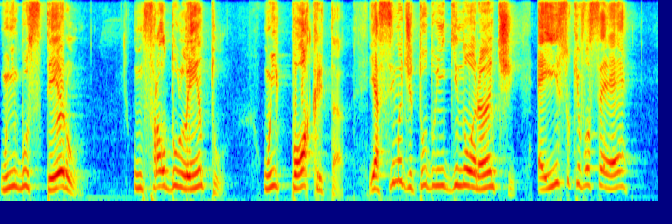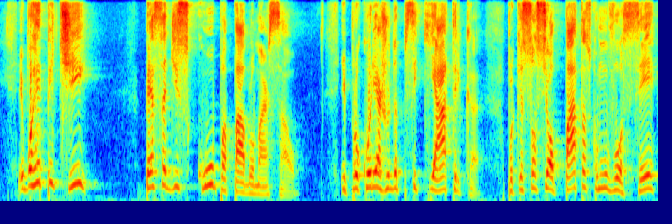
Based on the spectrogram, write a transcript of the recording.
um embusteiro, um fraudulento, um hipócrita e, acima de tudo, um ignorante. É isso que você é. Eu vou repetir. Peça desculpa, Pablo Marçal. E procure ajuda psiquiátrica. Porque sociopatas como você,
